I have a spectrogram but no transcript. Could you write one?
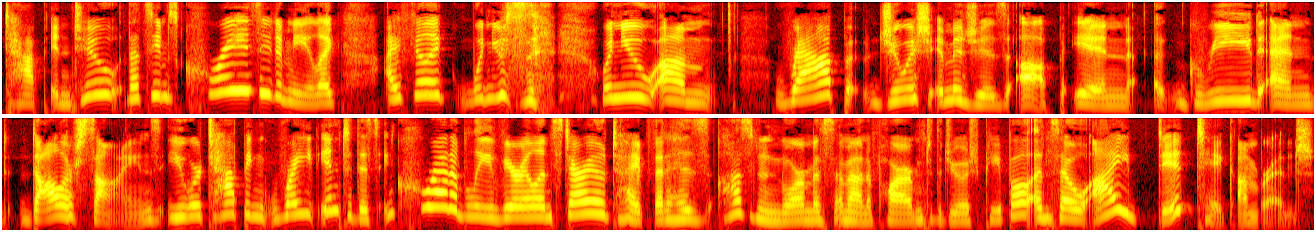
tap into. That seems crazy to me. Like, I feel like when you, when you, um, wrap Jewish images up in uh, greed and dollar signs, you are tapping right into this incredibly virulent stereotype that has caused an enormous amount of harm to the Jewish people. And so I did take umbrage.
